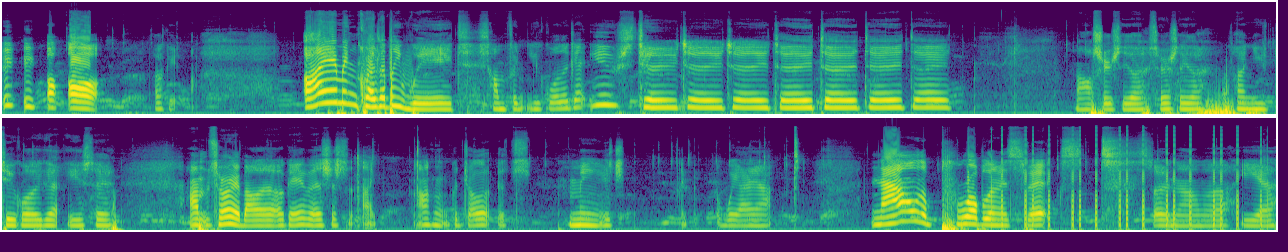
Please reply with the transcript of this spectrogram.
Eh, eh, oh, oh. Okay. I am incredibly weird. Something you gotta get used to, to, to, to, to, to, to. No, seriously though, seriously though, something you two gotta get used to. I'm sorry about it, okay, but it's just like I can control it. It's me. It's like the way I act. Now the problem is fixed. So now, uh, yeah.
